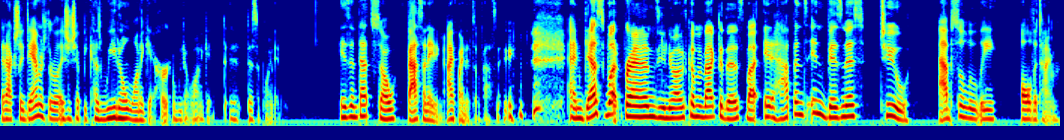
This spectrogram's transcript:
that actually damage the relationship because we don't want to get hurt and we don't want to get disappointed. Isn't that so fascinating? I find it so fascinating. and guess what, friends? You knew I was coming back to this, but it happens in business too. Absolutely all the time.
